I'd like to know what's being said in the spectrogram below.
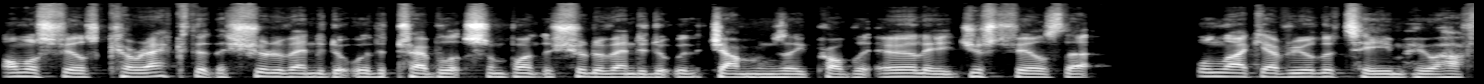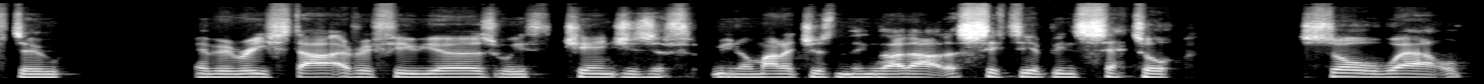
almost feels correct that they should have ended up with a treble at some point. They should have ended up with the Champions League probably early. It just feels that unlike every other team who have to maybe restart every few years with changes of you know managers and things like that, the City have been set up so well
